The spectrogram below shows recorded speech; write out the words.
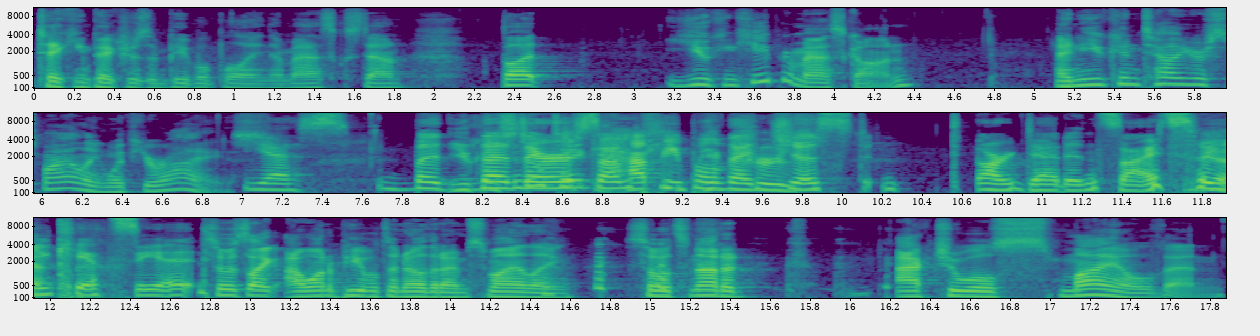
taking pictures and people pulling their masks down. But you can keep your mask on and you can tell you're smiling with your eyes. Yes. But You then there are some people pictures. that just are dead inside so Yeah. you can't see it. So it's like I want people to know that I'm smiling. so it's not a actual smile then.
